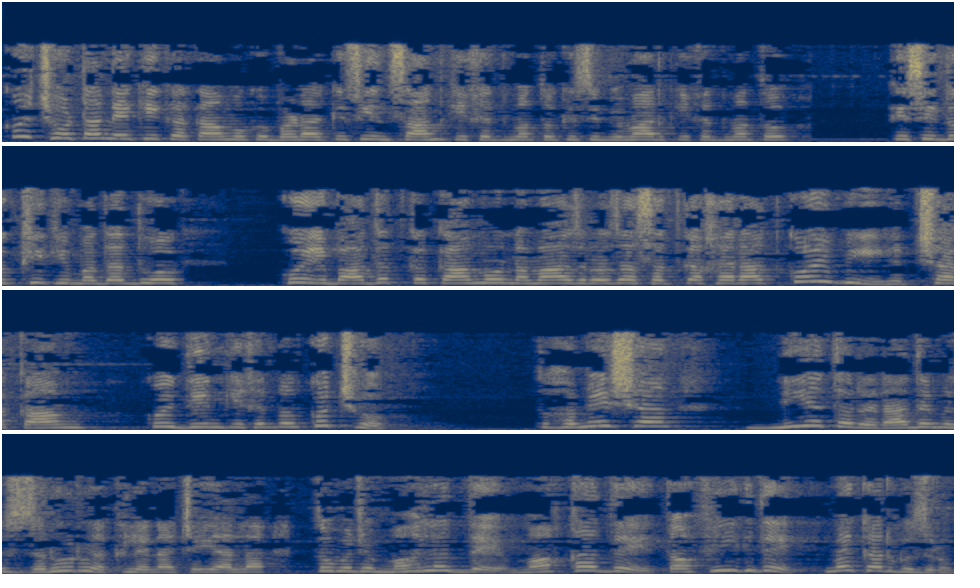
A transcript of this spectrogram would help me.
کوئی چھوٹا نیکی کا کام ہو، کوئی بڑا، کسی انسان کی خدمت ہو، کسی بیمار کی خدمت ہو، کسی دکھی کی مدد ہو، کوئی عبادت کا کام ہو، نماز، روزہ، صدقہ کا خیرات، کوئی بھی اچھا کام، کوئی دین کی خدمت، کچھ ہو۔ تو ہمیشہ نیت اور ارادے میں ضرور رکھ لینا چاہیے اللہ۔ تو مجھے مہلت دے، موقع دے، توفیق دے، میں کر گزروں۔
